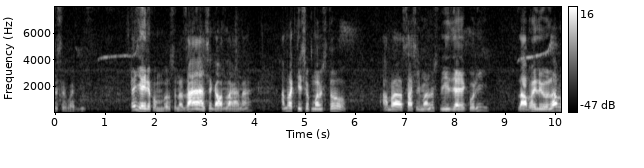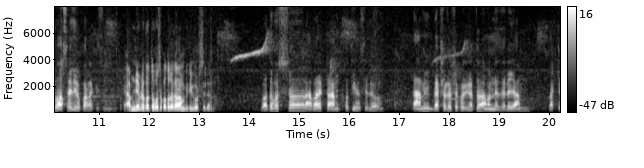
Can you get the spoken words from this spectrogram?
দেশের বাইরে গিয়েছে। তাই এইরকম বলছে না যায় আসে গাছ লাগায় না। আমরা কৃষক মানুষ তো আমরা চাষি মানুষ যায় করি লাভ হইলেও লাভ লস হইলেও করার কিছু নেই। আপনি আপনার গত বছর কত টাকার আম বিক্রি করছিলেন? গত বছর আবার একটা আম ক্ষতি হয়েছিল। তা আমি ব্যবসা ট্যাবসা করি না তো আমার নিজেরই আম লাখতে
